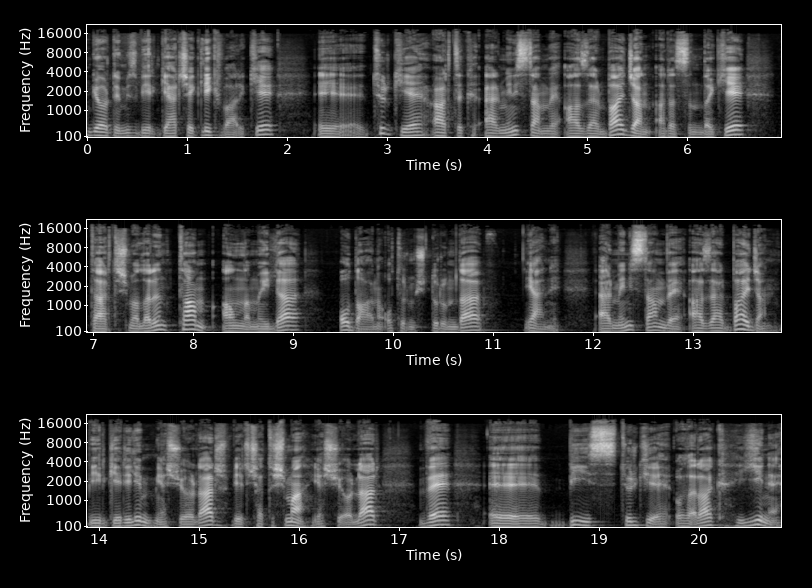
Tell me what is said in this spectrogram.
gördüğümüz bir gerçeklik var ki e, Türkiye artık Ermenistan ve Azerbaycan arasındaki tartışmaların tam anlamıyla odağına oturmuş durumda. Yani Ermenistan ve Azerbaycan bir gerilim yaşıyorlar, bir çatışma yaşıyorlar ve e, biz Türkiye olarak yine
